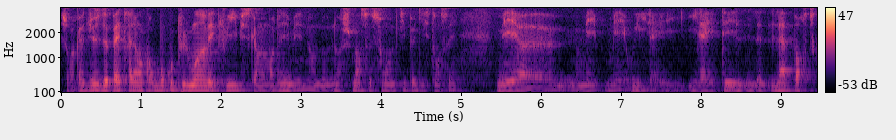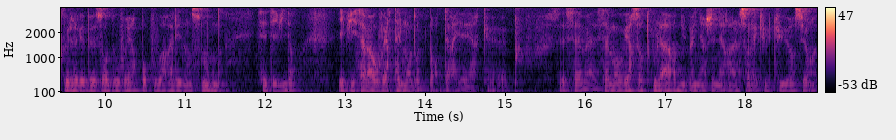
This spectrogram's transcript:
Je regrette juste de ne pas être allé encore beaucoup plus loin avec lui, puisqu'à un moment donné, mais nos, nos- nos chemins se sont un petit peu distancés. Mais, euh, mais, mais oui, il a, il a été la porte que j'avais besoin d'ouvrir pour pouvoir aller dans ce monde. C'est évident. Et puis ça m'a ouvert tellement d'autres portes derrière que pff, ça- m'a- ouvert sur tout l'art d'une manière générale, sur la culture, sur...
